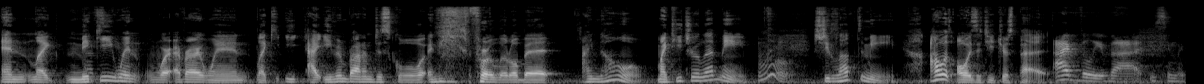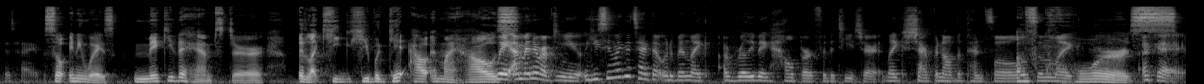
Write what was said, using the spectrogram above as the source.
And like Mickey went wherever I went. Like he, I even brought him to school and he, for a little bit. I know. My teacher let me. Oh. She loved me. I was always a teacher's pet. I believe that. You seem like the type. So anyways, Mickey the hamster, like he he would get out in my house. Wait, I'm interrupting you. You seem like the type that would have been like a really big helper for the teacher, like sharpen all the pencils Of and like. course. Okay,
